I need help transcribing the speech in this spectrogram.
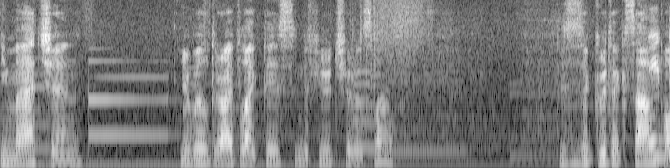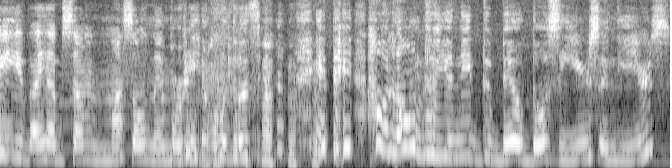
imagine you will drive like this in the future as well. This is a good example. Maybe if I have some muscle memory, all those. it, how long do you need to build those years and years?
